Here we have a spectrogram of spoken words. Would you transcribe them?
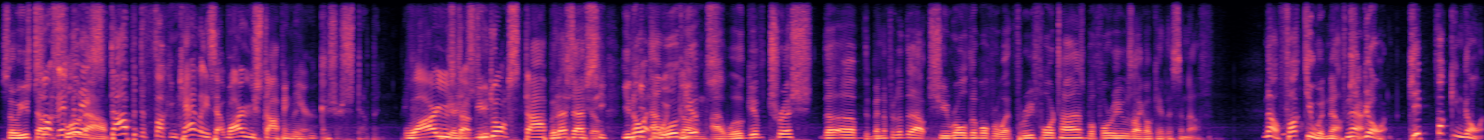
So he's So telling they, slow they down stop at the fucking cat lady. Why are you stopping here? because you're stupid. Why are you stopping? You don't stop. But that's until after, see you know what? I will give. I will give Trish the uh, the benefit of the doubt. She rolled him over what three four times before he was like, okay, that's enough. No, fuck you enough. No. Keep going. Keep fucking going.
